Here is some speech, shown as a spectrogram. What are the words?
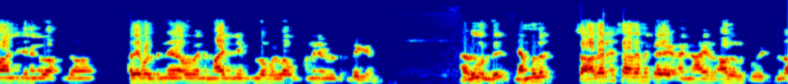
മാലിന്യജനങ്ങൾ അതേപോലെ തന്നെ മാലിന്യം മാലിന്യമുള്ള വെള്ളവും അങ്ങനെയുള്ള ഇതൊക്കെയാണ്. അതുകൊണ്ട് നമ്മൾ സാധാരണ സാധാരണക്കാരെ ആളുകൾക്ക് പോയിട്ടുള്ള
